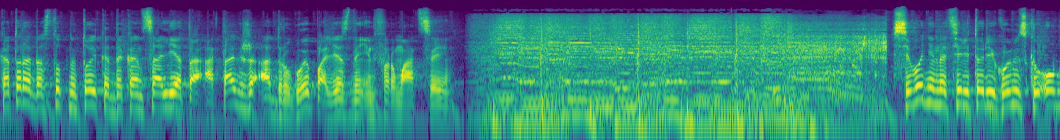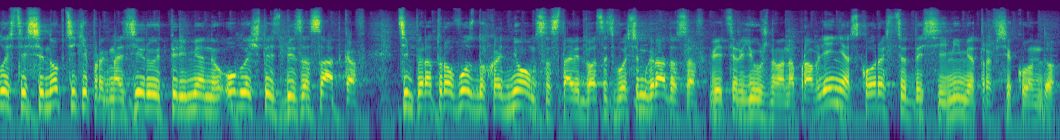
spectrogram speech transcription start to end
которые доступны только до конца лета, а также о другой полезной информации. Сегодня на территории Гомельской области синоптики прогнозируют переменную облачность без осадков. Температура воздуха днем составит 28 градусов, ветер южного направления скоростью до 7 метров в секунду.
